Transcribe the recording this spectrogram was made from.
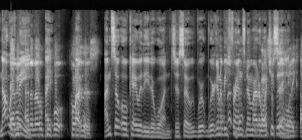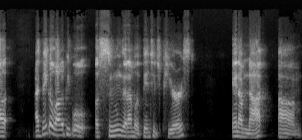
not with I- me. I, don't know people I- this. I'm so okay with either one. Just so we're we're gonna be That- friends no matter what you thing, say. Like, uh, I think a lot of people assume that I'm a vintage purist, and I'm not. Um,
